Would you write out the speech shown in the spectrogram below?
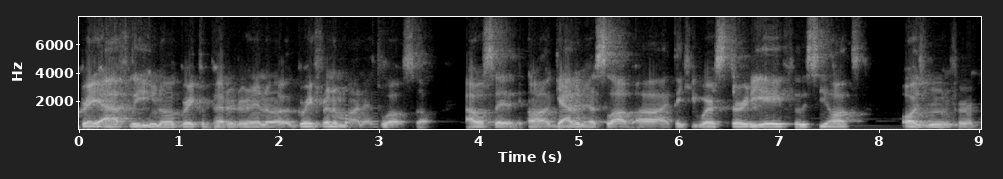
great athlete, you know, great competitor, and a great friend of mine as well. So I would say uh, Gavin Heslop. Uh, I think he wears 38 for the Seahawks. Always rooting for him.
